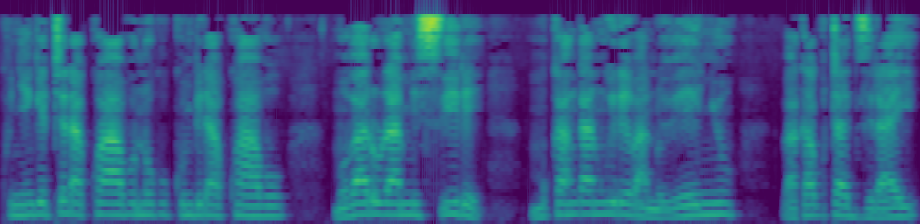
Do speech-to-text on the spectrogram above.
kunyengetera kwavo nokukumbira kwavo. Muvaruramisire mukanganwire vanhu venyu vakakutadzirai.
